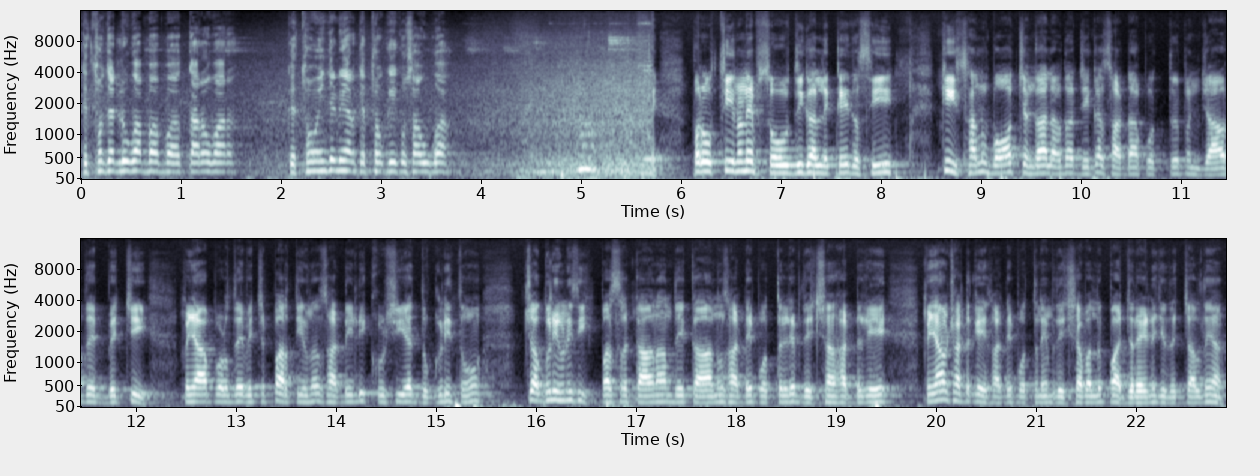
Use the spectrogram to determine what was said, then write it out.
ਕਿੱਥੋਂ ਚੱਲੂਗਾ ਬ- ਕਾਰੋਬਾਰ? ਕਿੱਥੋਂ ਇੰਜੀਨੀਅਰ ਕਿੱਥੋਂ ਕੀ ਕੁਛ ਆਊਗਾ? ਪਰ ਉੱਥੇ ਇਹਨਾਂ ਨੇ ਅਫਸੋਸ ਦੀ ਗੱਲ ਇੱਕ ਇਹ ਦੱਸੀ ਕਿ ਸਾਨੂੰ ਬਹੁਤ ਚੰਗਾ ਲੱਗਦਾ ਜੇਕਰ ਸਾਡਾ ਪੁੱਤ ਪੰਜਾਬ ਦੇ ਵਿੱਚ ਹੀ, ਪੰਜਾਬ ਪੁਲਿਸ ਦੇ ਵਿੱਚ ਭਰਤੀ ਹੁੰਦਾ, ਸਾਡੀ ਜਿਹੜੀ ਖੁਸ਼ੀ ਹੈ ਦੁੱਗਣੀ ਤੋਂ ਚੌਗਣੀ ਹੋਣੀ ਸੀ। ਪਰ ਸਰਕਾਰਾਂ ਦੇ ਕਾਰਨ ਸਾਡੇ ਪੁੱਤ ਜਿਹੜੇ ਵਿਦੇਸ਼ਾਂ ਛੱਡ ਕੇ, ਪੰਜਾਬ ਛੱਡ ਕੇ ਸਾਡੇ ਪੁੱਤ ਨੇ ਵਿਦੇਸ਼ਾਂ ਵੱਲ ਭੱਜ ਰਹੇ ਨੇ ਜਿੱਦੇ ਚੱਲਦੇ ਆ।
